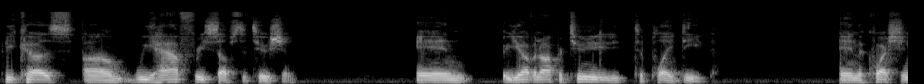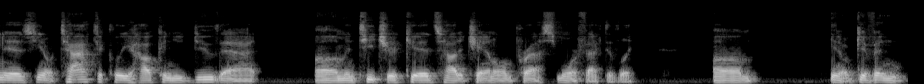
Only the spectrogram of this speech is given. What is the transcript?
because um, we have free substitution and you have an opportunity to play deep. And the question is, you know, tactically, how can you do that um, and teach your kids how to channel and press more effectively? Um, you know, given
